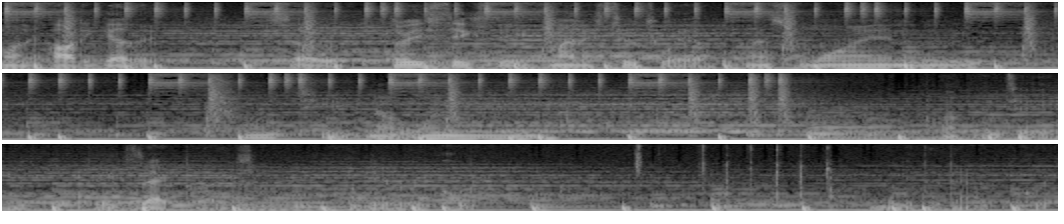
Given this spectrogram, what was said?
on it altogether so 360 minus 212. That's 120. No, 1. I'm going to tell you the exact price. Get it real quick. Let me get that down real quick.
